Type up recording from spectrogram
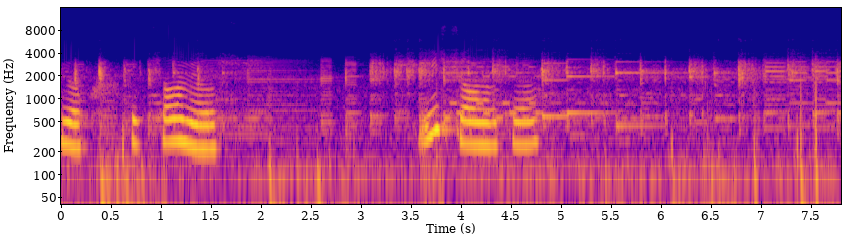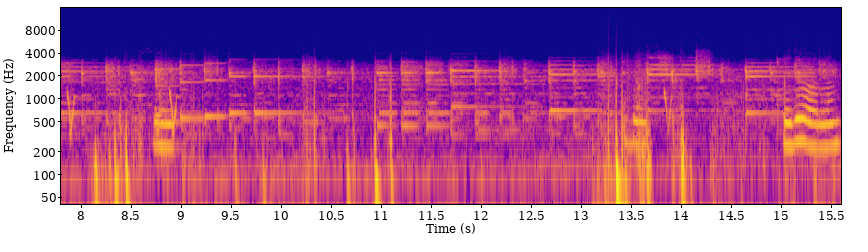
Yok. Pek bir şey alamıyoruz. Niye hiçbir şey alamadık ya? Şey. Beş. Kedi var lan.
